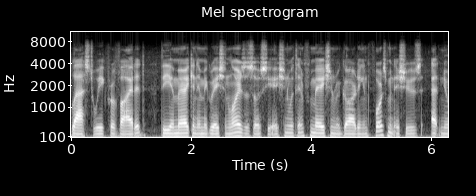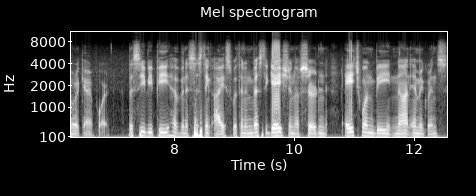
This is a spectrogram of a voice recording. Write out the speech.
last week provided the American Immigration Lawyers Association with information regarding enforcement issues at Newark Airport. The CBP have been assisting ICE with an investigation of certain H-1B non-immigrants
